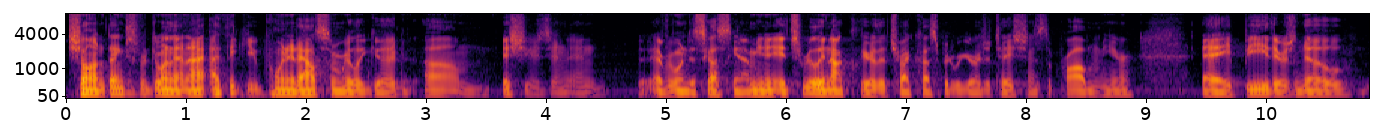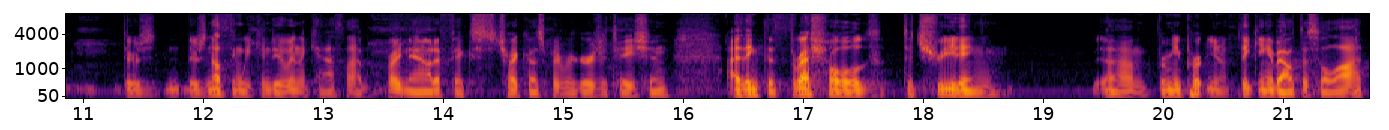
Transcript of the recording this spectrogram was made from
Shaun, thanks for doing that. And I, I think you pointed out some really good um, issues and, and everyone discussing it. I mean, it's really not clear that tricuspid regurgitation is the problem here. A, B, there's no, there's, there's nothing we can do in the cath lab right now to fix tricuspid regurgitation. I think the threshold to treating um, for me, per, you know, thinking about this a lot,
